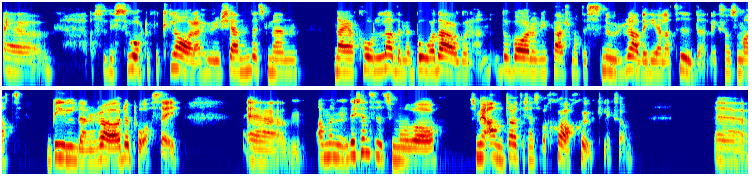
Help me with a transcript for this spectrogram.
eh, alltså det är svårt att förklara hur det kändes men när jag kollade med båda ögonen då var det ungefär som att det snurrade hela tiden. Liksom som att bilden rörde på sig. Eh, ja, men det känns lite som att vara, som jag antar att det känns att vara sjösjuk. Liksom. Eh,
